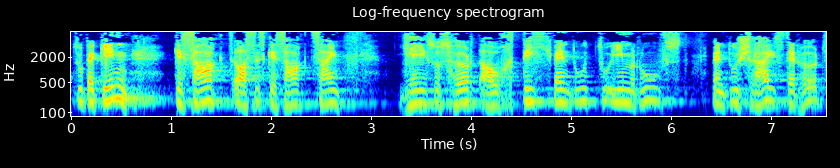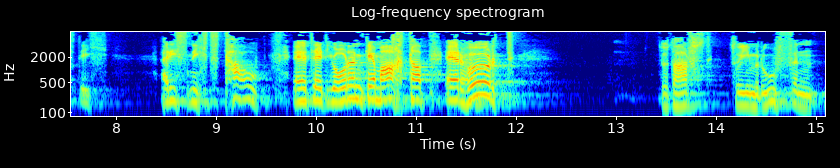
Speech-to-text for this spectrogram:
zu Beginn gesagt, lass es gesagt sein. Jesus hört auch dich, wenn du zu ihm rufst, wenn du schreist, er hört dich. Er ist nicht taub. Er, der die Ohren gemacht hat, er hört. Du darfst zu ihm rufen.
